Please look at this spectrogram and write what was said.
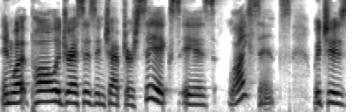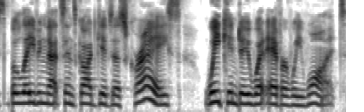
And what Paul addresses in chapter 6 is license, which is believing that since God gives us grace, we can do whatever we want.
